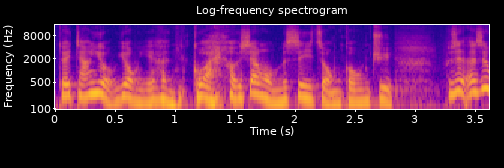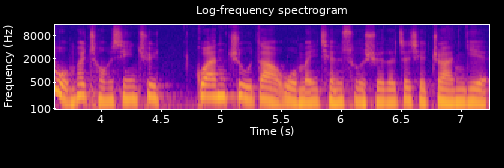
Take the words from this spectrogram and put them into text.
对，讲有用也很怪，好像我们是一种工具，不是，而是我们会重新去关注到我们以前所学的这些专业，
